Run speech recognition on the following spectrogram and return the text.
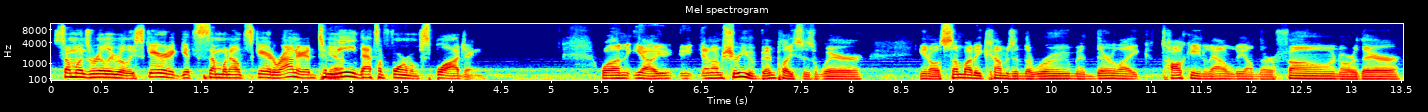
someone's really really scared it gets someone else scared around it to Yeah. me that's a form of splodging Well, and yeah, and I'm sure you've been places where, you know, somebody comes in the room and they're like talking loudly on their phone or they're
